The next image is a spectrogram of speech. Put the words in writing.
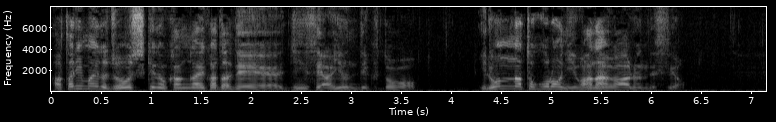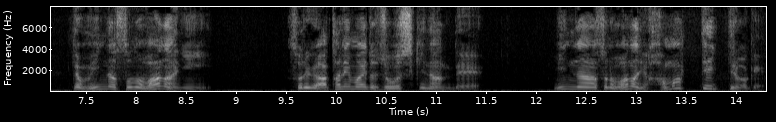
当たり前の常識の考え方で人生歩んでいくと、いろんなところに罠があるんですよ。でもみんなその罠に、それが当たり前と常識なんで、みんなその罠にはまっていってるわけ。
